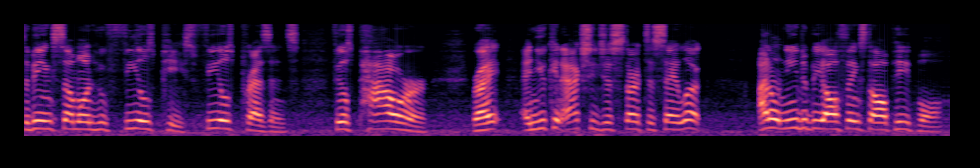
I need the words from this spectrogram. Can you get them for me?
to being someone who feels peace, feels presence, feels power, right? And you can actually just start to say, look, I don't need to be all things to all people.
